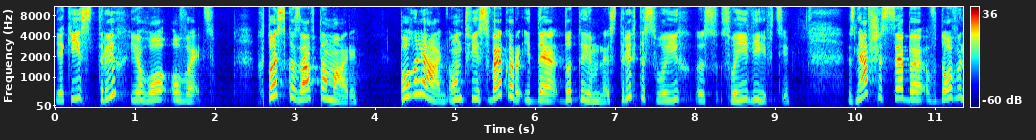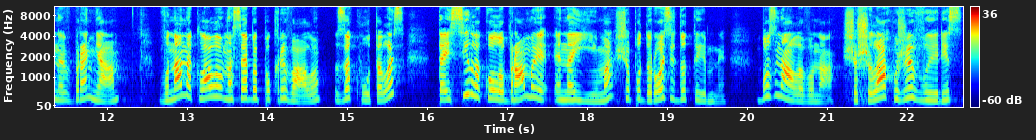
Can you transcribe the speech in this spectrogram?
який стриг його овець. Хтось сказав Тамарі: Поглянь, он твій свекор іде до Тимни, стригти своїх, е, свої вівці. Знявши з себе вдовине вбрання, вона наклала на себе покривало, закуталась та й сіла коло брами Енаїма, що по дорозі до Тимни. Бо знала вона, що Шилах уже виріс,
